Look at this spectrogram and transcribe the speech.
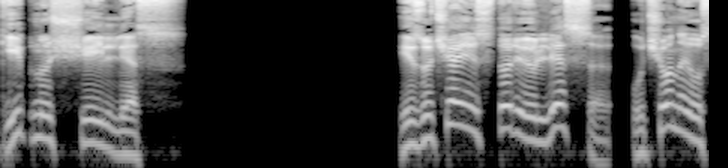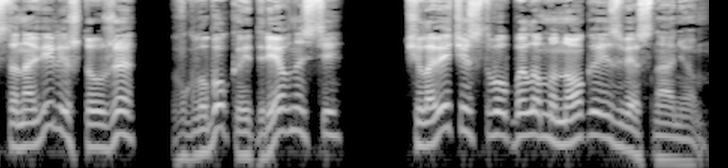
Гибнущий лес Изучая историю леса, ученые установили, что уже в глубокой древности человечеству было много известно о нем,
